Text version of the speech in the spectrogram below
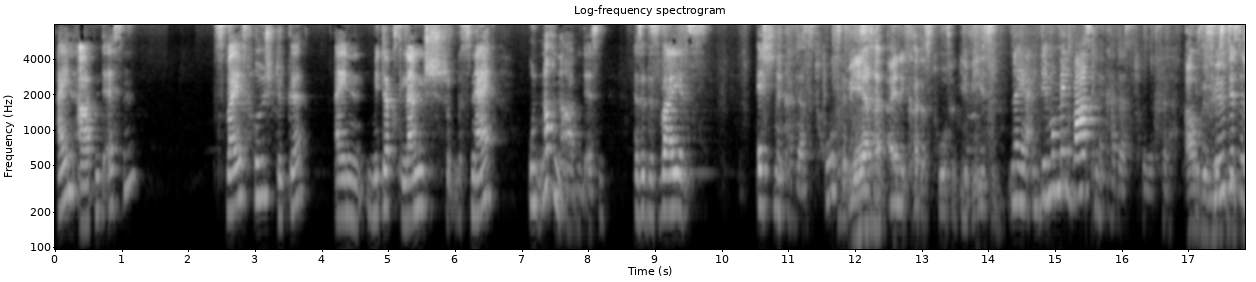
ein Abendessen, zwei Frühstücke, ein Mittags-Lunch-Snack und noch ein Abendessen. Also das war jetzt echt eine Katastrophe. Wäre eine Katastrophe gewesen. Naja, in dem Moment war es eine Katastrophe. Aber es wir müssen fühlte sich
